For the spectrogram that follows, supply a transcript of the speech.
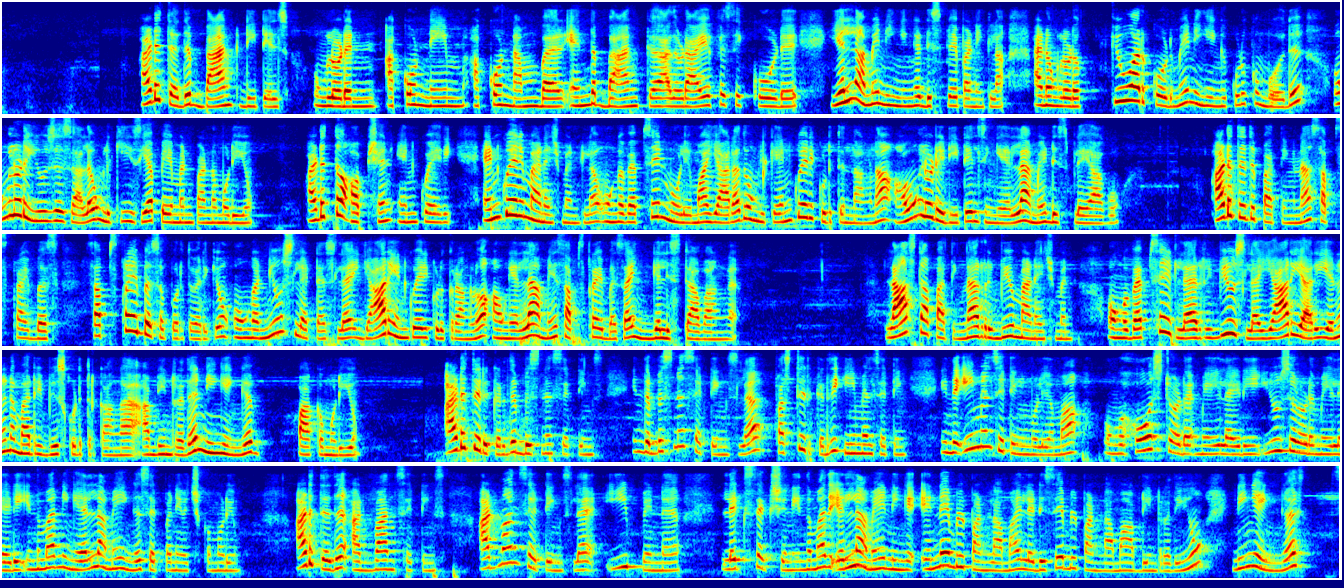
அடுத்தது பேங்க் டீட்டெயில்ஸ் உங்களோட அக்கௌண்ட் நேம் அக்கௌண்ட் நம்பர் எந்த பேங்க்கு அதோட ஐஎஃப்எஸ்சி கோடு எல்லாமே நீங்கள் இங்கே டிஸ்ப்ளே பண்ணிக்கலாம். அண்ட் உங்களோட க்யூஆர் கோடுமே நீங்கள் இங்கே கொடுக்கும்போது உங்களோட யூசர்ஸால் உங்களுக்கு ஈஸியாக பேமெண்ட் பண்ண முடியும். அடுத்த ஆப்ஷன் என்கொயரி என்கொயரி மேனேஜ்மெண்ட்டில் உங்கள் வெப்சைட் மூலிமா யாராவது உங்களுக்கு என்கொயரி கொடுத்துருந்தாங்கன்னா அவங்களோட டீட்டெயில்ஸ் இங்கே எல்லாமே டிஸ்ப்ளே ஆகும். அடுத்தது பார்த்தீங்கன்னா சப்ஸ்கிரைபர்ஸ் சப்ஸ்கிரைபர்ஸை பொறுத்த வரைக்கும் உங்கள் நியூஸ் லெட்டர்ஸில் யார் என்கொயரி கொடுக்குறாங்களோ அவங்க எல்லாமே சப்ஸ்கிரைபர்ஸாக இங்கே லிஸ்ட் ஆவாங்க. லாஸ்ட்டாக பார்த்தீங்கன்னா ரிவ்யூ மேனேஜ்மெண்ட் உங்கள் வெப்சைட்டில் ரிவ்யூஸில் யார் யார் என்னென்ன மாதிரி ரிவ்யூஸ் கொடுத்துருக்காங்க அப்படின்றத நீங்கள் இங்கே பார்க்க முடியும். அடுத்து இருக்கிறது பிஸ்னஸ் செட்டிங்ஸ் இந்த பிஸ்னஸ் செட்டிங்ஸில் ஃபஸ்ட்டு இருக்கிறது இமெயில் செட்டிங் இந்த இமெயில் செட்டிங் மூலயமா உங்கள் ஹோஸ்டோட மெயில் ஐடி யூசரோட மெயில் ஐடி இந்த மாதிரி நீங்கள் எல்லாமே இங்கே செட் பண்ணி வச்சுக்க முடியும். அடுத்தது அட்வான்ஸ் செட்டிங்ஸ் அட்வான்ஸ் செட்டிங்ஸில் இ பென்னு லெக் செக்ஷன் இந்த மாதிரி எல்லாமே நீங்கள் என்னேபிள் பண்ணலாமா இல்லை டிசேபிள் பண்ணலாமா அப்படின்றதையும் நீங்கள் இங்கே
